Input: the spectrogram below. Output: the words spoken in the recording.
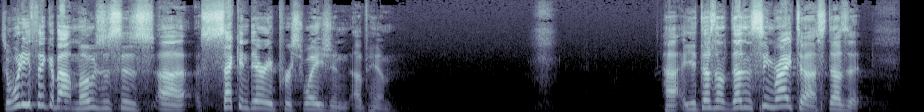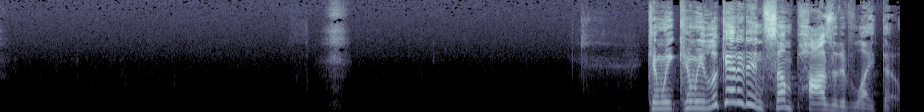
so what do you think about Moses' uh, secondary persuasion of him? Uh, it doesn't doesn't seem right to us, does it? Can we, can we look at it in some positive light, though?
